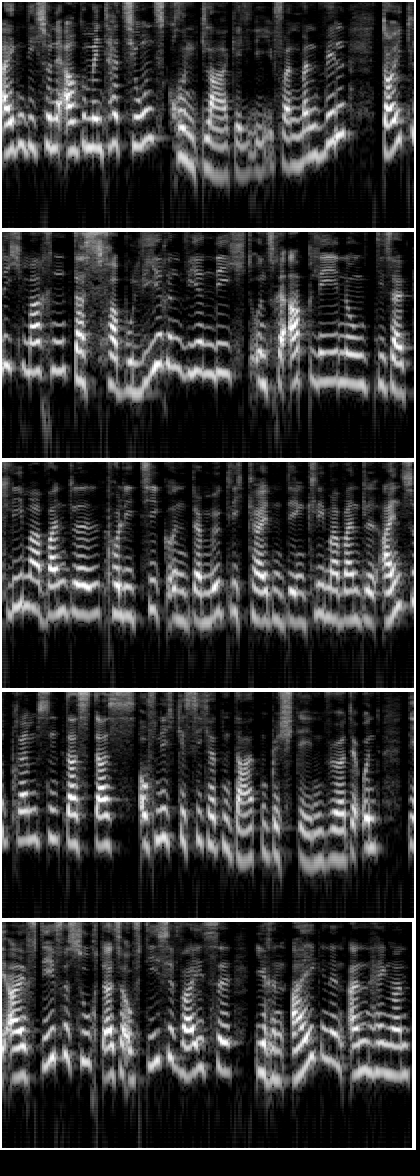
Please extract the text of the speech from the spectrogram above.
eigentlich so eine Argumentationsgrundlage liefern. Man will deutlich machen, das fabulieren wir nicht, unsere Ablehnung dieser Klimawandelpolitik und der Möglichkeiten, den Klimawandel einzubremsen, dass das auf nicht gesicherten Daten bestehen würde. Und die AfD versucht also auf diese Weise ihren eigenen Anhängern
